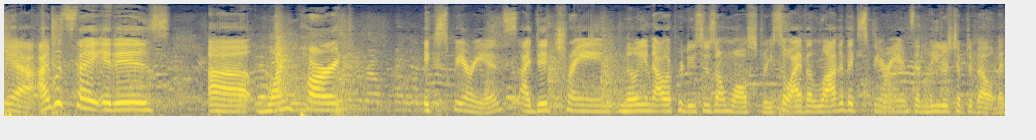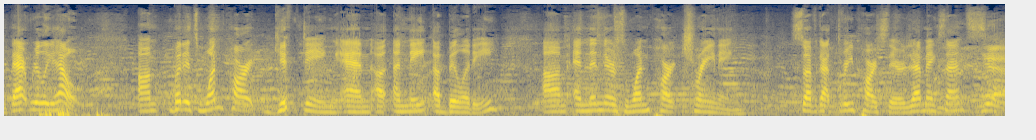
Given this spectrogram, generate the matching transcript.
Yeah, I would say it is uh, one part experience. I did train million dollar producers on Wall Street, so I have a lot of experience in leadership development. That really helped. Um, but it's one part gifting and uh, innate ability, um, and then there's one part training. So I've got three parts there. Does that make sense? Yeah,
